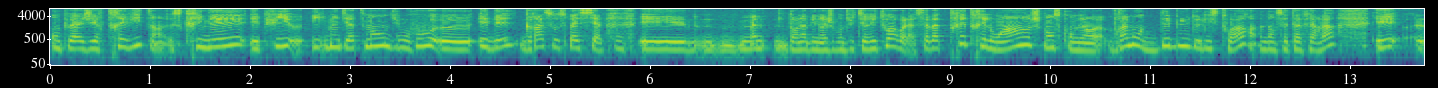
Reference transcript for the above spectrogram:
on peut agir très vite, screener et puis euh, immédiatement du mm. coup euh, aider grâce au spatial. Mm. Et même dans l'aménagement du territoire, voilà, ça va très très loin. Je pense qu'on est vraiment au début de l'histoire dans cette affaire-là. Et euh,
